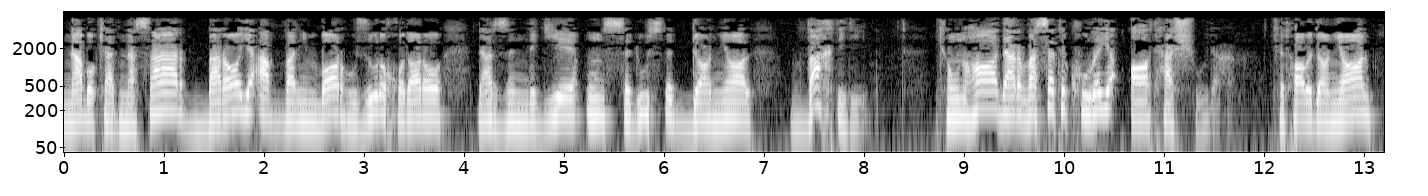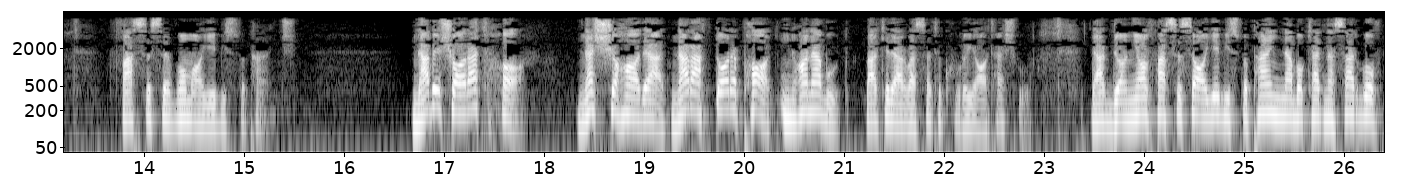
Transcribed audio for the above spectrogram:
نبوکد نصر برای اولین بار حضور خدا رو در زندگی اون سه دوست دانیال وقتی دید که اونها در وسط کوره آتش بودن. کتاب دانیال فصل سوم آیه 25 نه بشارت ها نه شهادت نه رفتار پاک اینها نبود بلکه در وسط کوره آتش بود. در دانیال فصل 3 آیه 25 نبوکد نصر گفت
